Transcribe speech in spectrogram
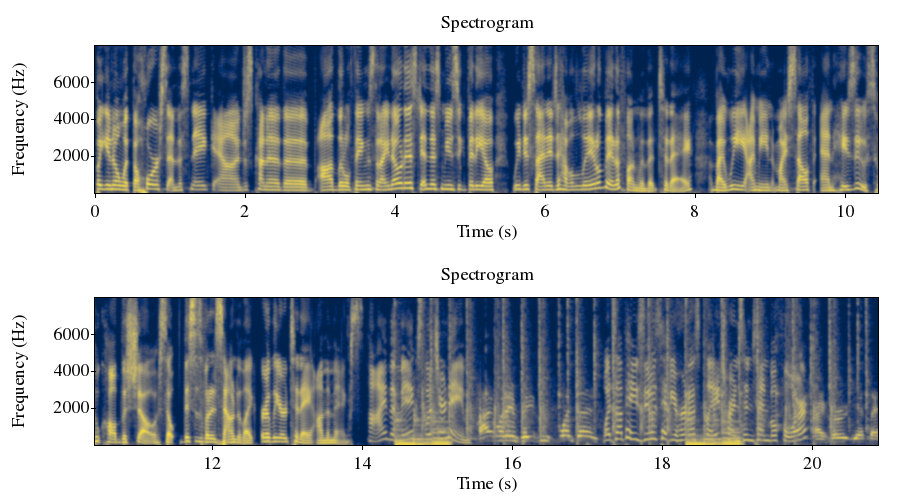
But you know, with the horse and the snake and just kind of the odd little things that I noticed in this music video, we decided to have a little bit of fun with it today. By we, I mean myself and Jesus, who called the show. So this is what it sounded like earlier today on The Mix. Hi, The Mix. What's your name? Hi, my name's Jesus Fuentes. What's up, Jesus? Have you heard us play Trends in 10 before? I heard, yes, I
